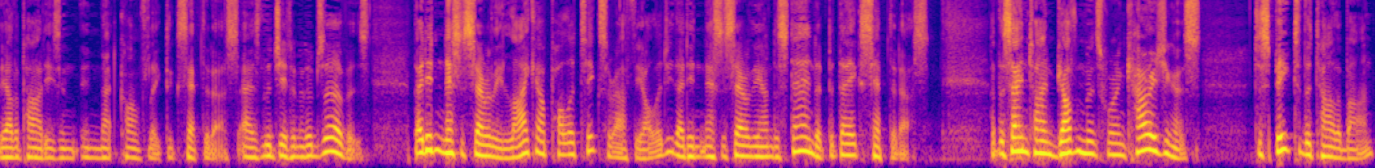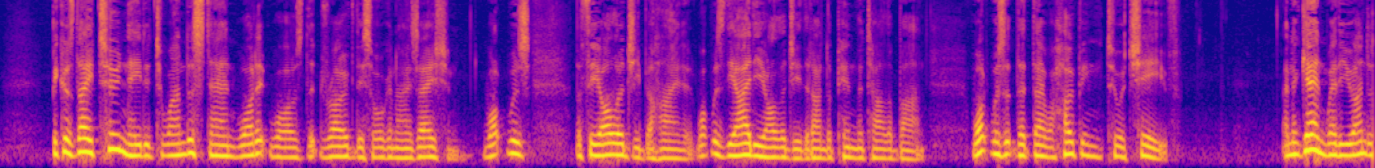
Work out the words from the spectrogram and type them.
the other parties in, in that conflict accepted us, as legitimate observers. They didn't necessarily like our politics or our theology, they didn't necessarily understand it, but they accepted us. At the same time, governments were encouraging us to speak to the Taliban because they too needed to understand what it was that drove this organization. What was the theology behind it? What was the ideology that underpinned the Taliban? What was it that they were hoping to achieve? And again, whether you, under,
